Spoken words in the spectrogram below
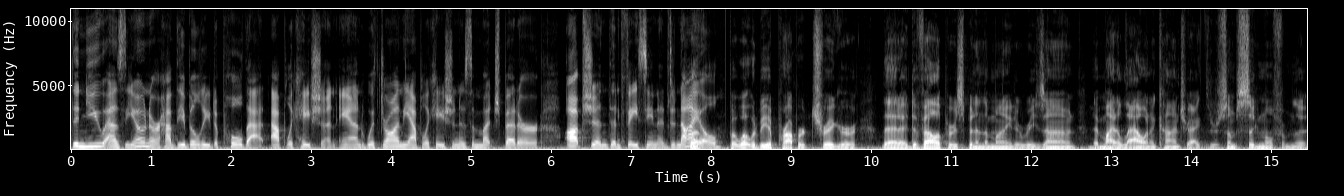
then you, as the owner, have the ability to pull that application. And withdrawing the application is a much better option than facing a denial. But, but what would be a proper trigger that a developer is spending the money to rezone that might allow in a contract? There's some signal from the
